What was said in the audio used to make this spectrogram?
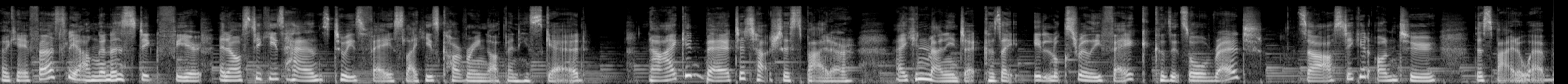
Okay, firstly, I'm gonna stick Fear and I'll stick his hands to his face like he's covering up and he's scared. Now I can bear to touch this spider. I can manage it because it looks really fake because it's all red. So I'll stick it onto the spider web.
